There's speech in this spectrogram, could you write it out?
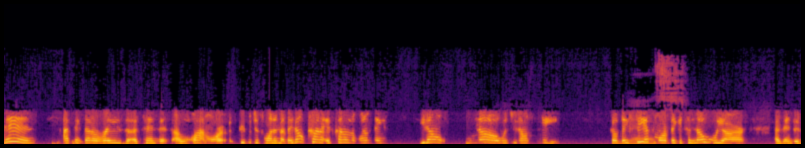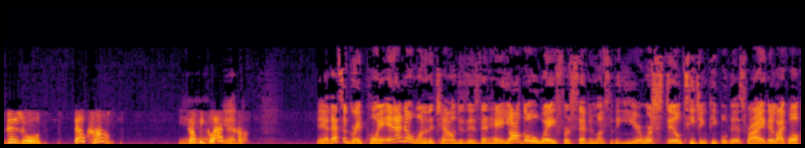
then I think that'll raise the attendance a lot more. People just want to know. They don't kind of. It's kind of one of the things you don't know what you don't see. So if they see us more, if they get to know who we are as individuals, they'll come. They'll be glad yeah. to come. Yeah, that's a great point. And I know one of the challenges is that, hey, y'all go away for seven months of the year. We're still teaching people this, right? They're like, well,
